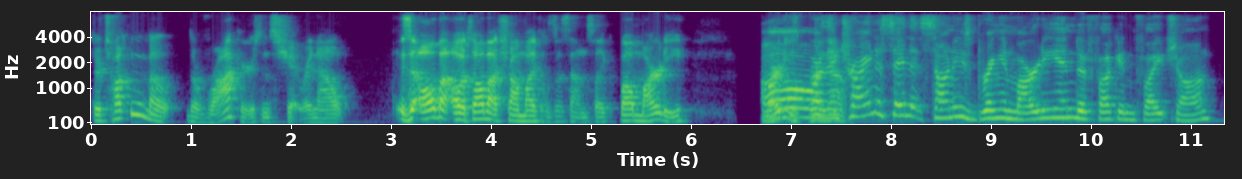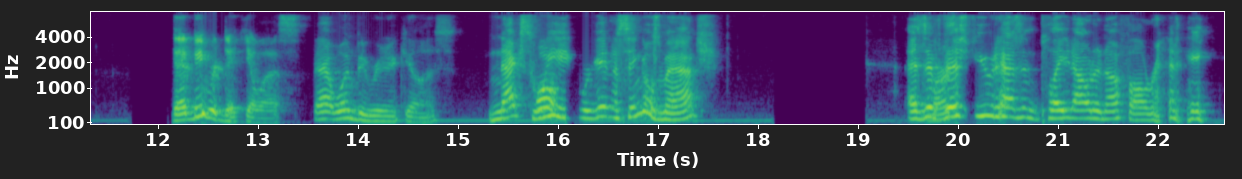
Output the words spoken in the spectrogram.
They're talking about the rockers and shit right now. Is it all about? Oh, it's all about Shawn Michaels. It sounds like. Well, Marty. Marty's oh, are they out. trying to say that Sunny's bringing Marty in to fucking fight Shawn? That'd be ridiculous. That would be ridiculous. Next Well- week, we're getting a singles match. As if Mark- this feud hasn't played out enough already.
